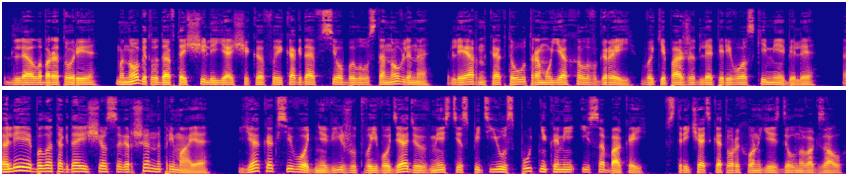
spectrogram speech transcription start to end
для лаборатории. Много туда втащили ящиков, и когда все было установлено, Лерн как-то утром уехал в Грей в экипаже для перевозки мебели. Аллея была тогда еще совершенно прямая. Я, как сегодня, вижу твоего дядю вместе с пятью спутниками и собакой, встречать которых он ездил на вокзал.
